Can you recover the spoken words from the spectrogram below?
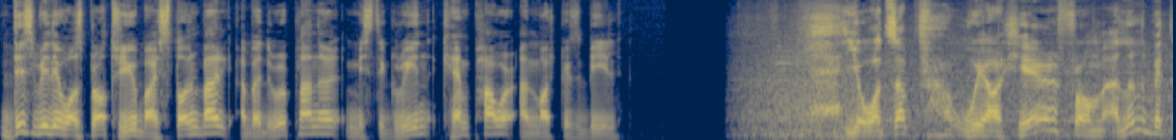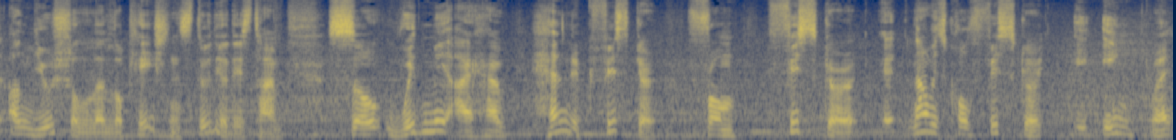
This video was brought to you by Stormberg, A Better Route Planner, Mr. Green, Kempower, and Marcus Beal. Yo, what's up? We are here from a little bit unusual uh, location studio this time. So with me I have Henrik Fisker from Fisker. uh, Now it's called Fisker Inc., right?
